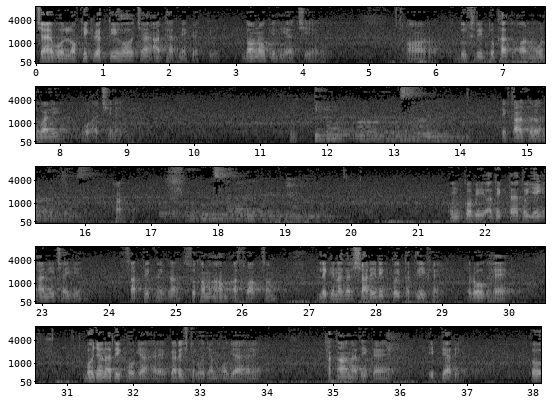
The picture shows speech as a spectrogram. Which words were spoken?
चाहे वो लौकिक व्यक्ति हो, चाहे आध्यात्मिक व्यक्ति हो, दोनों के लिए अच्छी है वो। और दूसरी दुखद और मूड वाली वो अच्छी नहीं है। एकाग्र हाँ। उनको भी अधिकता तो यही आनी चाहिए। सात्विक निग्रह, सुखम अहम अस्वापसम। लेकिन अगर शारीरिक कोई तकलीफ़ है रोग है, भोजन अधिक हो गया है, गरिष्ठ भोजन हो गया है, थकान अधिक है, इत्यादि। तो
